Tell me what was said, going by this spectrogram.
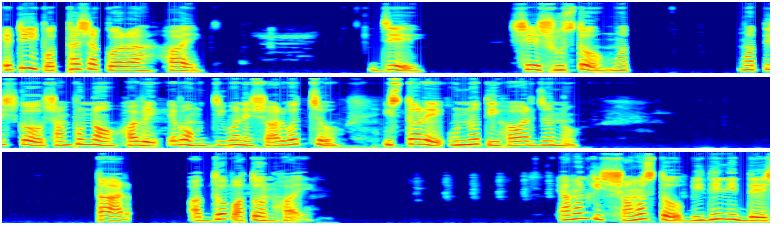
এটি প্রত্যাশা করা হয় যে সে সুস্থ মস্তিষ্ক সম্পূর্ণ হবে এবং জীবনের সর্বোচ্চ স্তরে উন্নতি হওয়ার জন্য তার অধঃপতন হয়। এমনকি সমস্ত বিধিনির্দেশ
